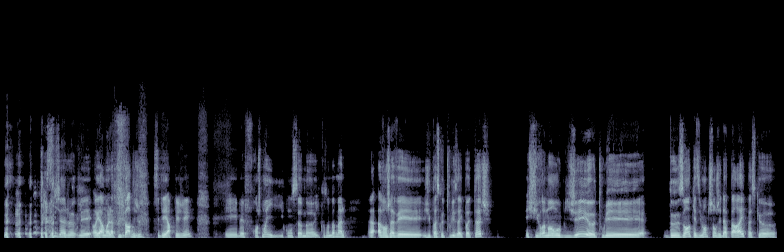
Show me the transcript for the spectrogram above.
Moi aussi j'ai un jeu. Mais regarde, moi la plupart des jeux c'est des RPG et ben franchement ils, ils consomment euh, ils consomment pas mal. Euh, avant j'avais j'ai eu presque tous les iPod Touch et je suis vraiment obligé euh, tous les deux ans quasiment de changer d'appareil parce que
